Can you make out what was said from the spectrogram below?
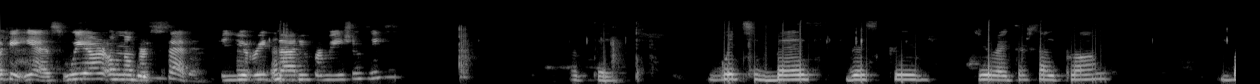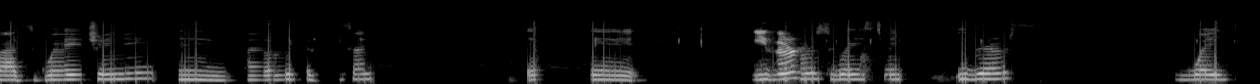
Okay, yes, we are on number seven. Can you read that information, please? Okay. Which best describe your exercise plan, but weight training and aerobic exercise? Eh, Either. First weight train, either weight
